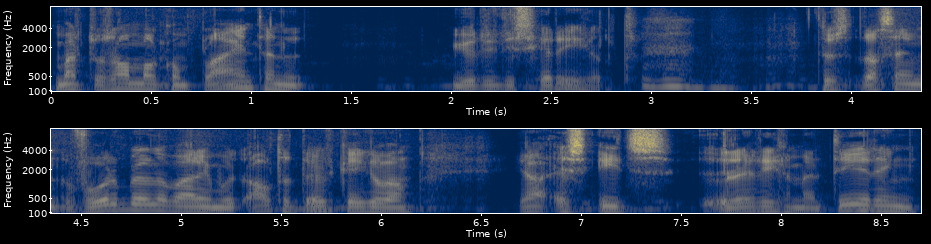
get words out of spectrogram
Maar het was allemaal compliant en juridisch geregeld. Dus dat zijn voorbeelden waar je moet altijd uitkijken van, ja, is iets, reglementering,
